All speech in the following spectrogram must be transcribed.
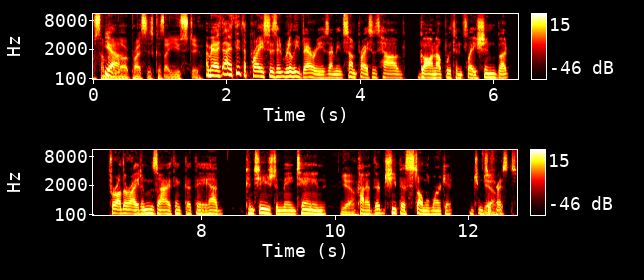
some yeah. of the lower prices because I used to." I mean, I, I think the prices it really varies. I mean, some prices have gone up with inflation, but for other items, I think that they have continued to maintain yeah. kind of the cheapest on the market in terms yeah. of prices.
